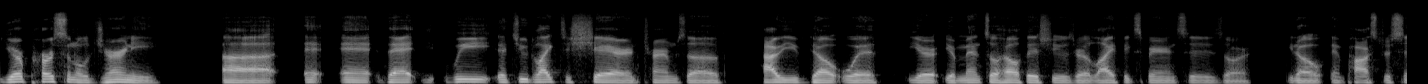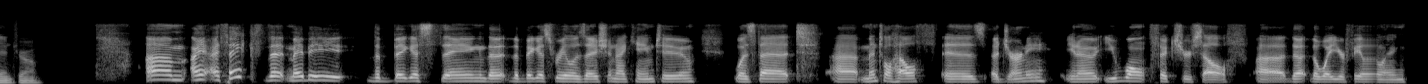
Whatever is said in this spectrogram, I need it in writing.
your personal journey uh, a- a- that we that you'd like to share in terms of how you've dealt with your your mental health issues or life experiences or you know imposter syndrome? Um, I, I think that maybe the biggest thing, the, the biggest realization I came to was that uh, mental health is a journey. You know, you won't fix yourself uh, the, the way you're feeling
